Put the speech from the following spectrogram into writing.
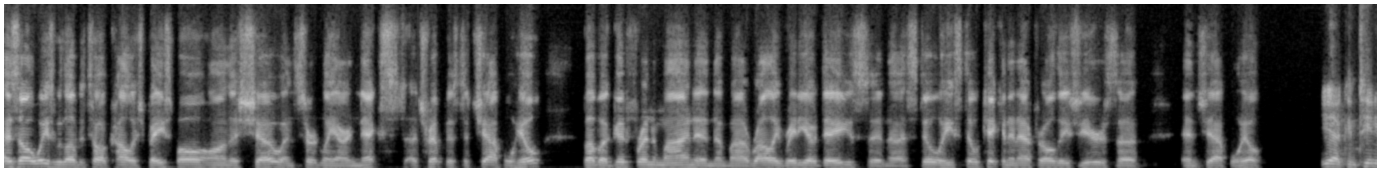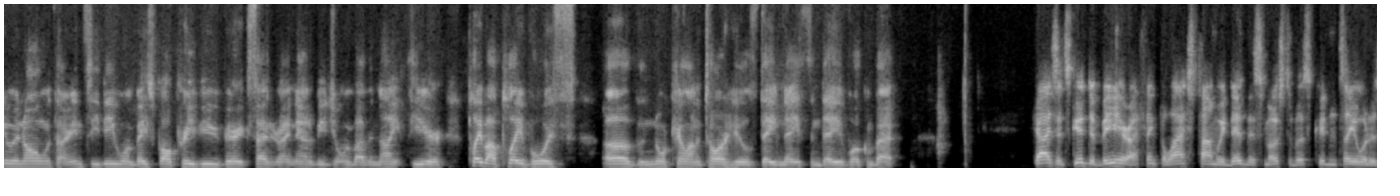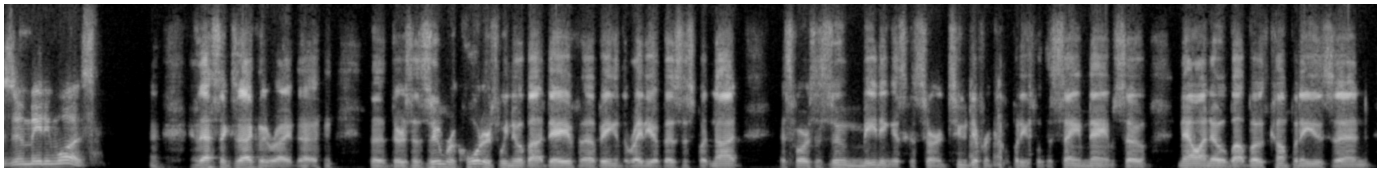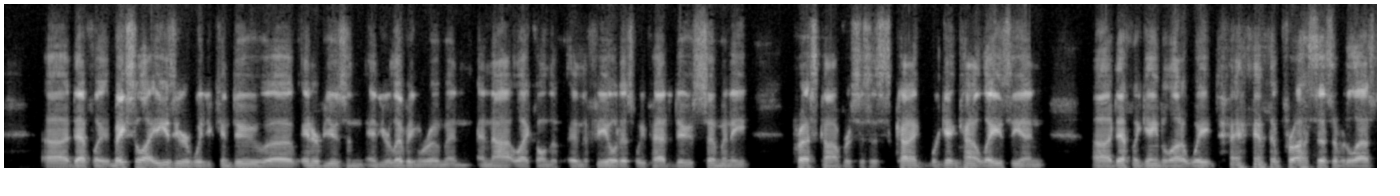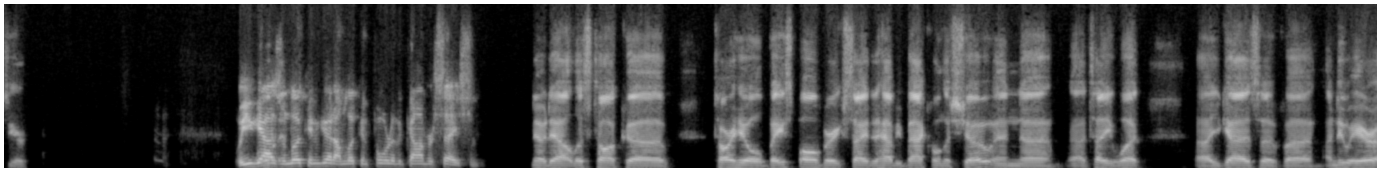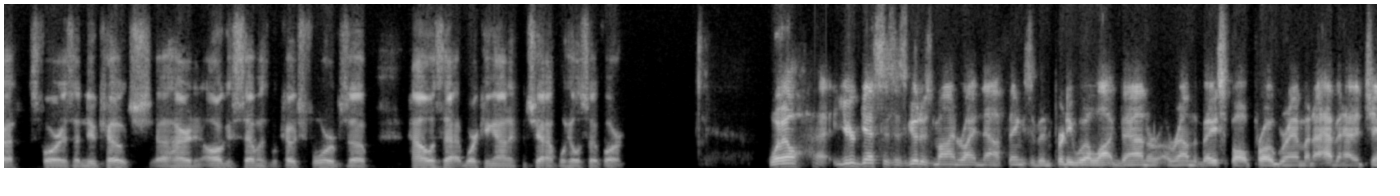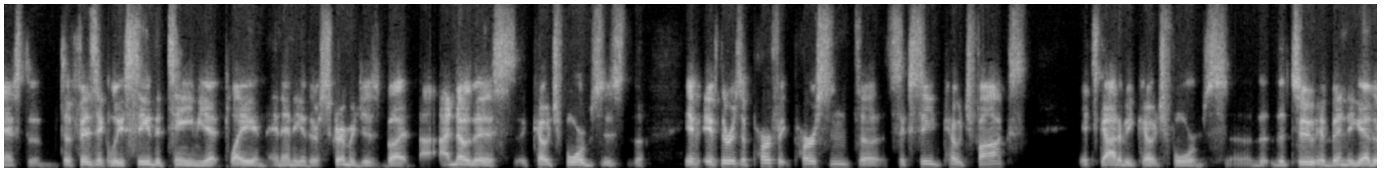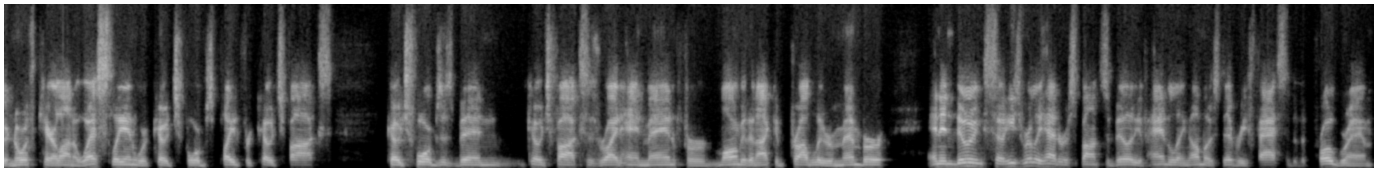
as always, we love to talk college baseball on this show, and certainly our next uh, trip is to Chapel Hill. Bubba, a good friend of mine in my Raleigh radio days, and uh, still he's still kicking it after all these years uh, in Chapel Hill. Yeah, continuing on with our NCD one baseball preview. Very excited right now to be joined by the ninth year play-by-play voice of the North Carolina Tar Heels, Dave Nathan. Dave, welcome back. Guys, it's good to be here. I think the last time we did this, most of us couldn't tell you what a Zoom meeting was. That's exactly right. Uh, the, there's a Zoom recorders we knew about Dave uh, being in the radio business, but not as far as a Zoom meeting is concerned. Two different companies with the same name. So now I know about both companies, and uh, definitely it makes it a lot easier when you can do uh, interviews in, in, your living room and and not like on the in the field as we've had to do so many press conferences. It's kind of we're getting kind of lazy and uh, definitely gained a lot of weight in the process over the last year. Well, you guys are looking good. I'm looking forward to the conversation. No doubt. Let's talk uh, Tar Heel baseball. Very excited to have you back on the show. And uh, I'll tell you what, uh, you guys have uh, a new era as far as a new coach uh, hired in August 7th with Coach Forbes. Uh, how is that working out in Chapel Hill so far? Well, your guess is as good as mine right now. Things have been pretty well locked down around the baseball program, and I haven't had a chance to to physically see the team yet play in, in any of their scrimmages. But I know this: Coach Forbes is the if, if there is a perfect person to succeed Coach Fox, it's got to be Coach Forbes. Uh, the, the two have been together at North Carolina Wesleyan, where Coach Forbes played for Coach Fox. Coach Forbes has been Coach Fox's right hand man for longer than I could probably remember and in doing so, he's really had a responsibility of handling almost every facet of the program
